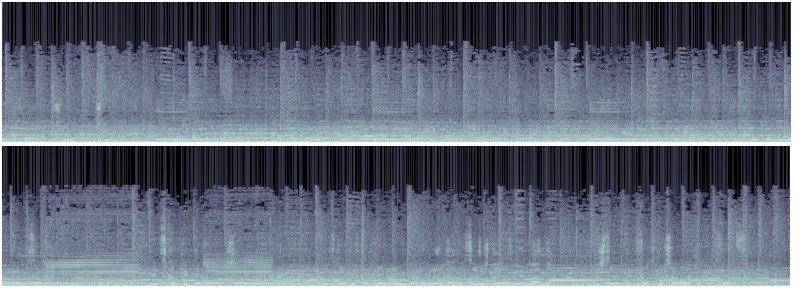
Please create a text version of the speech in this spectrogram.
נכון, נכון, פשוט, פשוט. מתקת מאוד. בואו תעמדו מעניין נוסף. יצקר תתעורר עכשיו. יצקר תפתח עיניים, תתעורר, תנסה להשתלב. תקפוץ כמו שאמר לך, תקפוץ.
